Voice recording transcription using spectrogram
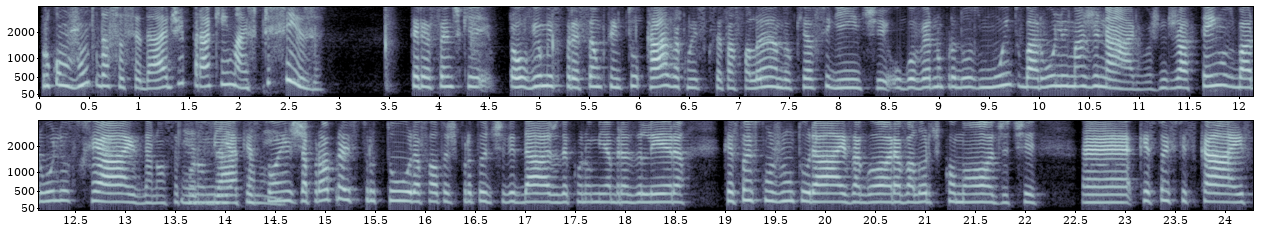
para o conjunto da sociedade e para quem mais precisa. Interessante que eu ouvi uma expressão que tem casa com isso que você está falando, que é o seguinte: o governo produz muito barulho imaginário. A gente já tem os barulhos reais da nossa economia, Exatamente. questões da própria estrutura, falta de produtividade da economia brasileira, questões conjunturais agora, valor de commodity, é, questões fiscais,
